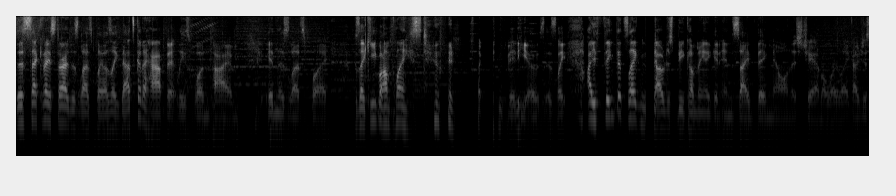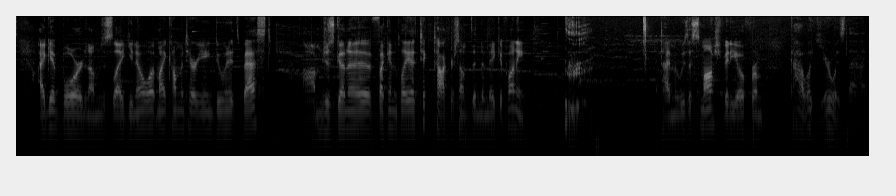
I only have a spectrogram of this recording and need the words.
The second I started this let's play, I was like, that's gonna happen at least one time in this let's play, because I keep on playing stupid fucking videos. It's like I think that's like now just becoming like an inside thing now on this channel, where like I just I get bored and I'm just like, you know what, my commentary ain't doing its best. I'm just gonna fucking play a TikTok or something to make it funny. Time it was a Smosh video from, God, what year was that?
